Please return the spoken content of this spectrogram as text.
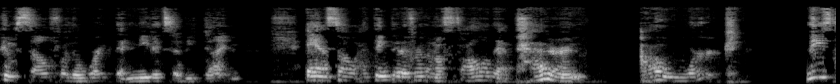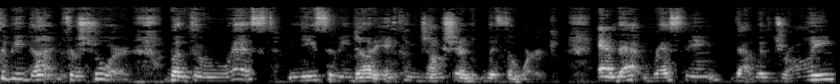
himself for the work that needed to be done. And so I think that if we're going to follow that pattern, our work needs to be done for sure, but the rest needs to be done in conjunction with the work. And that resting, that withdrawing,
